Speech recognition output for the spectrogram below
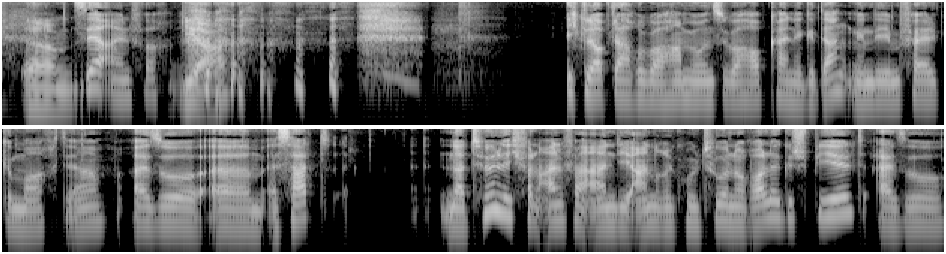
ähm, Sehr einfach. ja, Ich glaube, darüber haben wir uns überhaupt keine Gedanken in dem Feld gemacht. Ja, also ähm, es hat natürlich von Anfang an die andere Kultur eine Rolle gespielt. Also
